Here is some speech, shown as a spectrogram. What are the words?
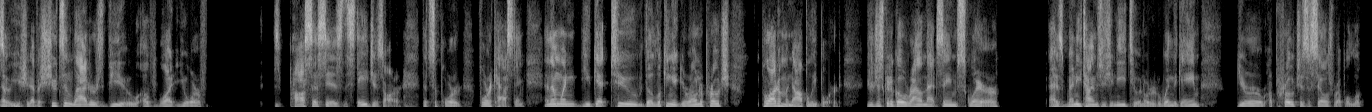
Yep. So you should have a Chutes and Ladders view of what your process is, the stages are that support forecasting. And then when you get to the looking at your own approach, pull out a monopoly board. You're just going to go around that same square as many times as you need to in order to win the game. Your approach as a sales rep will look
